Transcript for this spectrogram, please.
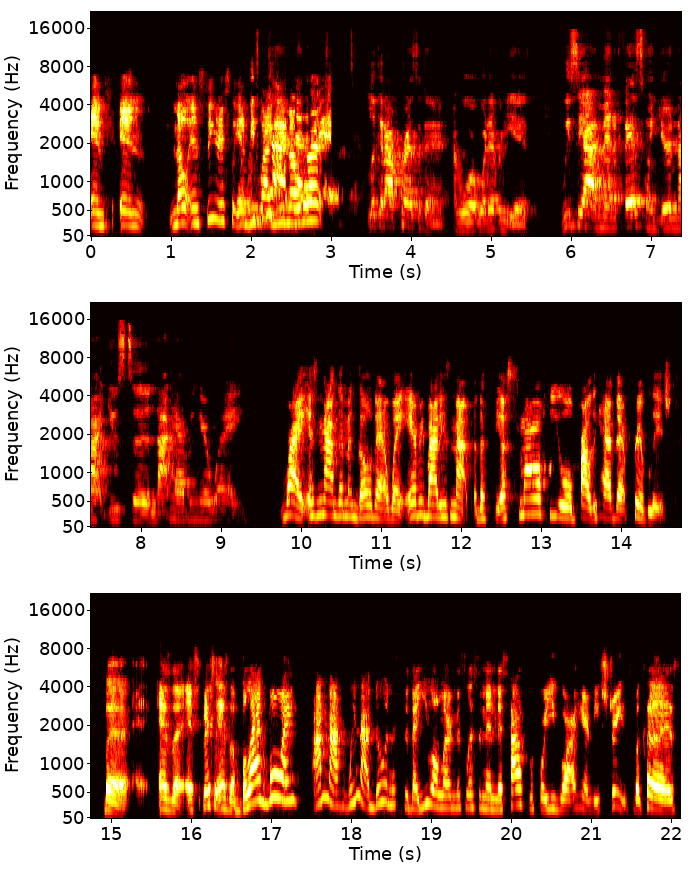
and and no, and seriously, and be like, you know what? Look at our president or whatever he is. We see how it manifests when you're not used to not having your way. Right. It's not going to go that way. Everybody's not the a small few will probably have that privilege, but as a especially as a black boy, I'm not. We're not doing this today. You gonna learn this lesson in this house before you go out here in these streets because.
